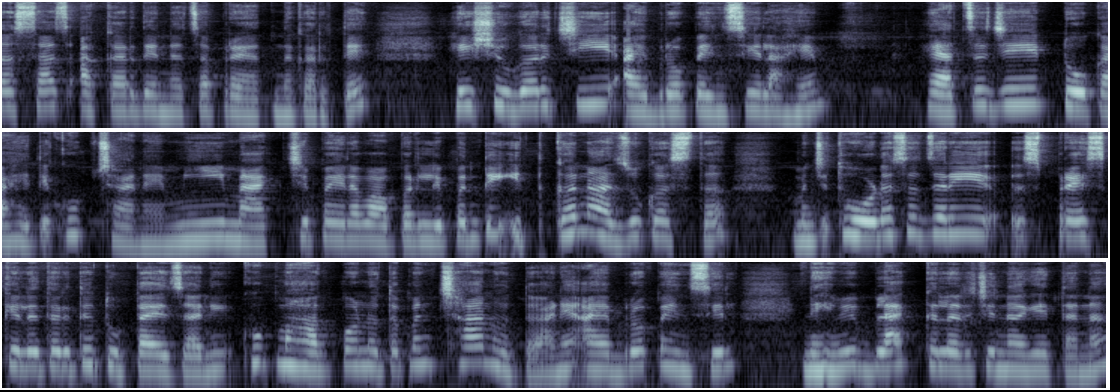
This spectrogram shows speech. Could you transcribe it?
तसाच आकार देण्याचा प्रयत्न करते. हे शुगरची आयब्रो पेन्सिल आहे. ह्याचं जे टोक आहे ते खूप छान आहे. मी मॅकची पहिला वापरली पण ते इतकं नाजूक असतं. म्हणजे थोडंसं जरी स्प्रेस केलं तरी ते तुटायचं आणि खूप महाग पण होतं पण छान होतं. आणि आयब्रो पेन्सिल नेहमी ब्लॅक कलरची न घेताना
